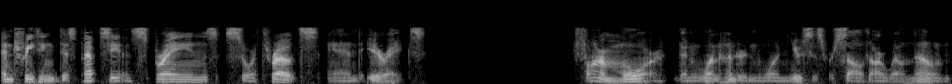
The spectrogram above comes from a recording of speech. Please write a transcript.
and treating dyspepsia, sprains, sore throats, and earaches. Far more than 101 uses for salt are well known.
